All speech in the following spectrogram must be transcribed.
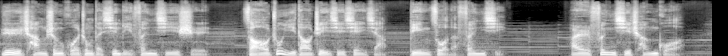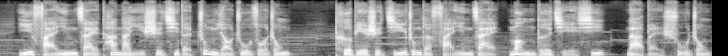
日常生活中的心理分析时。早注意到这些现象，并做了分析，而分析成果已反映在他那一时期的重要著作中，特别是集中的反映在《孟德解析》那本书中。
